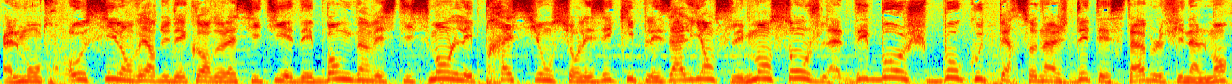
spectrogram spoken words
Elle montre aussi l'envers du décor de la City et des banques d'investissement, les pressions sur les équipes, les alliances, les mensonges, la débauche, beaucoup de personnages détestables finalement.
